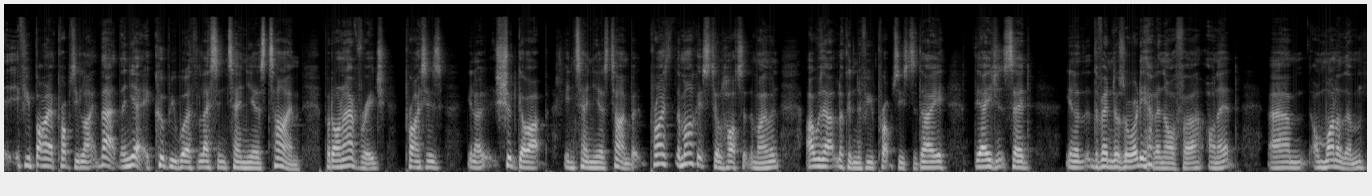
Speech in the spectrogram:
if you buy a property like that, then yeah, it could be worth less in 10 years' time. But on average, prices, you know, should go up in 10 years' time. But price, the market's still hot at the moment. I was out looking at a few properties today. The agent said you know, the vendor's already had an offer on it, um, on one of them,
